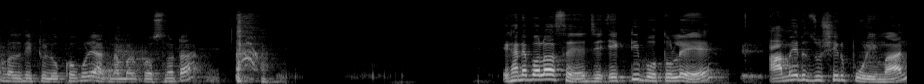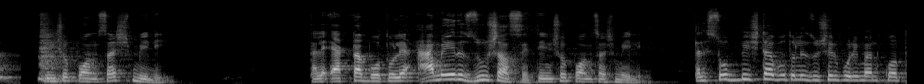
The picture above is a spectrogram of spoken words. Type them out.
আমরা যদি একটু লক্ষ্য করি, আট নম্বর প্রশ্নটা। এখানে বলা আছে যে একটি বোতলে আমের জুসের পরিমাণ তিনশো পঞ্চাশ মিলি। তাহলে একটা বোতলে আমের জুস আছে তিনশো পঞ্চাশ মিলি। তাহলে চব্বিশটা বোতলে জুসের পরিমাণ কত?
